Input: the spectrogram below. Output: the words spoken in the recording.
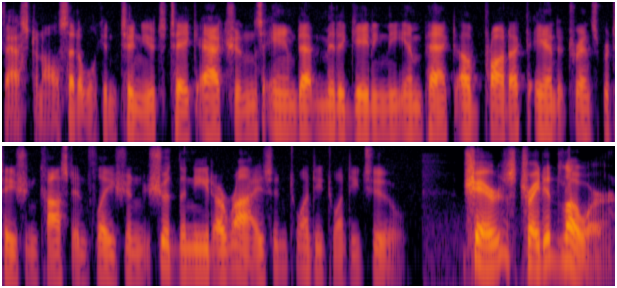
Fastenal said it will continue to take actions aimed at mitigating the impact of product and transportation cost inflation should the need arise in 2022. Shares traded lower.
